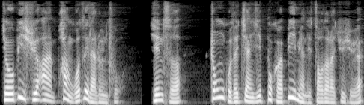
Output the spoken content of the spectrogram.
就必须按叛国罪来论处。”因此，中国的建议不可避免地遭到了拒绝。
